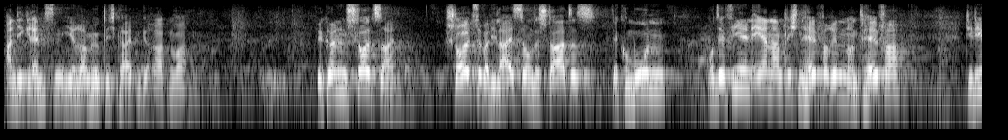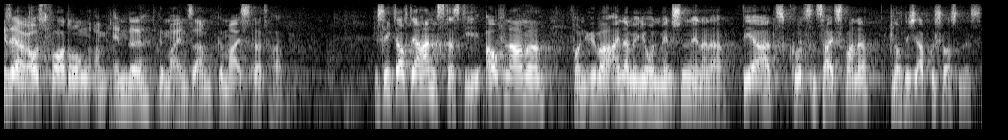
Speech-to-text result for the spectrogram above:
an die Grenzen ihrer Möglichkeiten geraten waren. Wir können stolz sein, stolz über die Leistungen des Staates, der Kommunen und der vielen ehrenamtlichen Helferinnen und Helfer, die diese Herausforderungen am Ende gemeinsam gemeistert haben. Es liegt auf der Hand, dass die Aufnahme von über einer Million Menschen in einer derart kurzen Zeitspanne noch nicht abgeschlossen ist.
